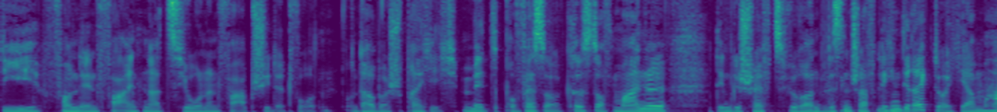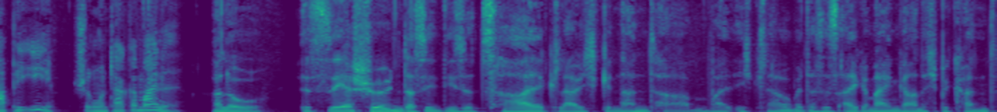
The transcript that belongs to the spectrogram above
die von den Vereinten Nationen verabschiedet wurden. Und darüber spreche ich mit Professor Christoph Meinl, dem Geschäftsführer und wissenschaftlichen Direktor hier am HPI. Schönen guten Tag, Herr Meinl. Hallo ist sehr schön, dass Sie diese Zahl gleich genannt haben, weil ich glaube, das ist allgemein gar nicht bekannt,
